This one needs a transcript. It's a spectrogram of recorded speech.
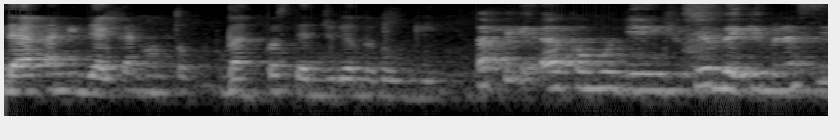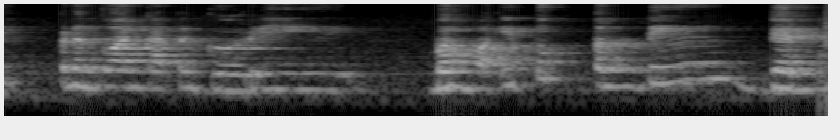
tidak akan dijaga untuk bangkrut dan juga merugi. Tapi uh, kemudian juga bagaimana sih penentuan kategori bahwa itu penting dan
